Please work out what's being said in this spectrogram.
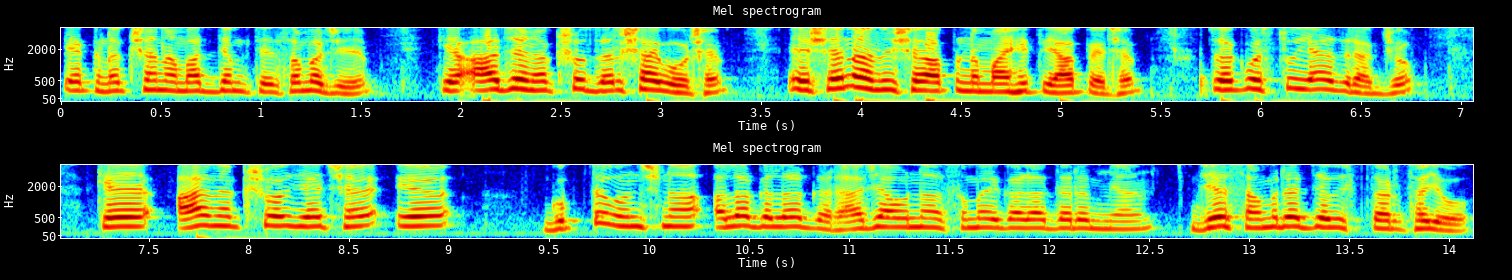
એક નકશાના માધ્યમથી સમજીએ કે આ જે નકશો દર્શાવ્યો છે, એ શેના વિશે આપણને માહિતી આપે છે? તો એક વસ્તુ યાદ રાખજો કે આ નકશો જે છે એ ગુપ્ત વંશના અલગ અલગ રાજાઓના સમયગાળા દરમિયાન જે સામ્રાજ્ય વિસ્તાર થયો,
